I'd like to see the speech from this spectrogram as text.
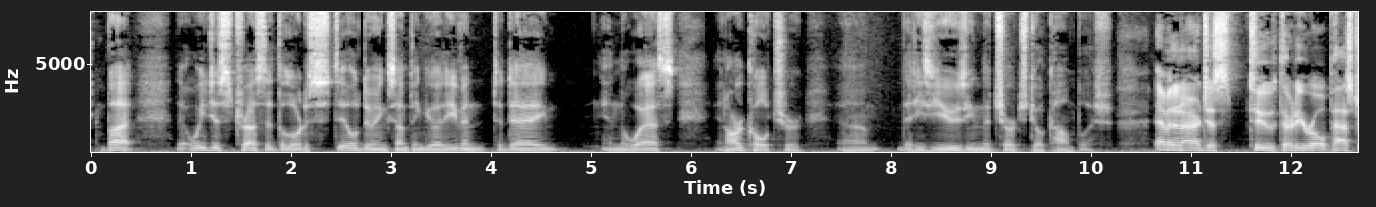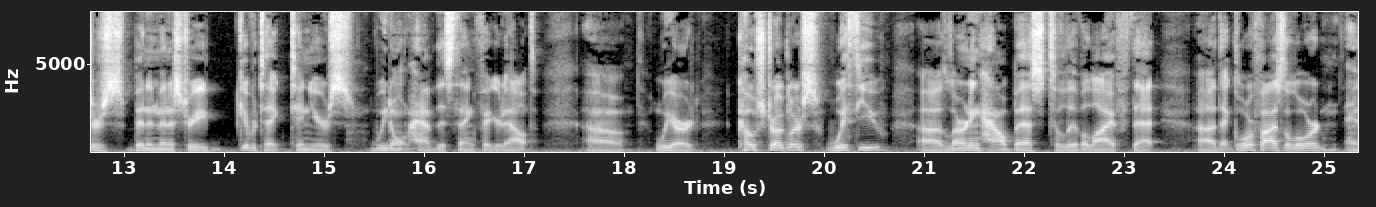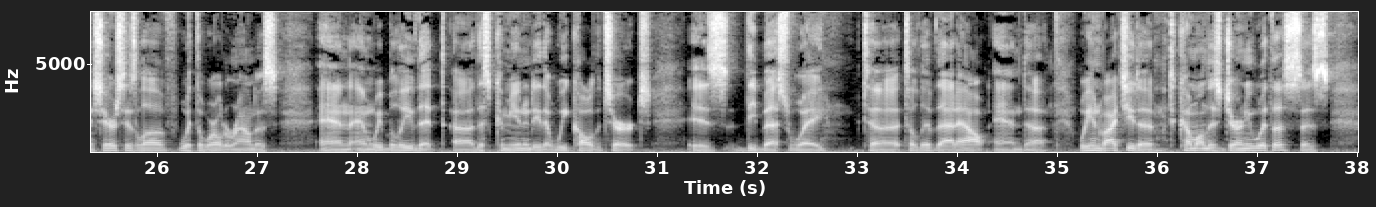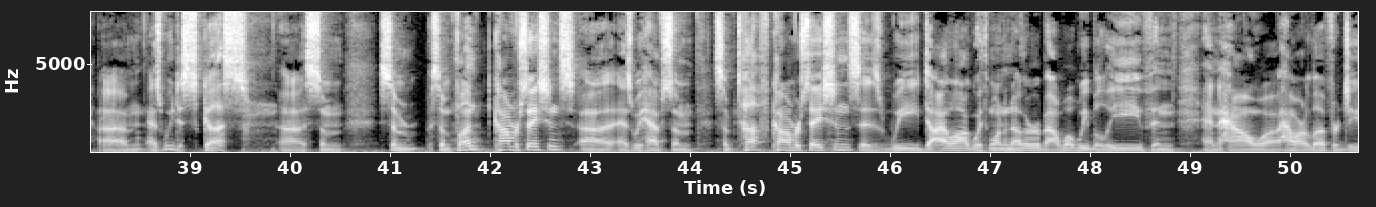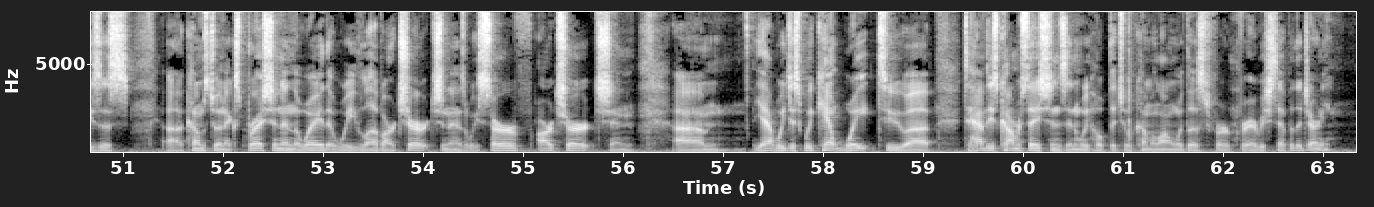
But that we just trust that the Lord is still doing something good, even today in the West, in our culture, um, that He's using the church to accomplish. Evan and I are just two 30 year old pastors, been in ministry, give or take 10 years. We don't have this thing figured out. Uh, we are co strugglers with you, uh, learning how best to live a life that uh, that glorifies the Lord and shares His love with the world around us. And, and we believe that uh, this community that we call the church is the best way to, to live that out. And uh, we invite you to, to come on this journey with us as, um, as we discuss uh, some some some fun conversations uh, as we have some some tough conversations as we dialogue with one another about what we believe and and how uh, how our love for Jesus uh, comes to an expression in the way that we love our church and as we serve our church and. Um, yeah, we just we can't wait to uh, to have these conversations, and we hope that you'll come along with us for, for every step of the journey.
